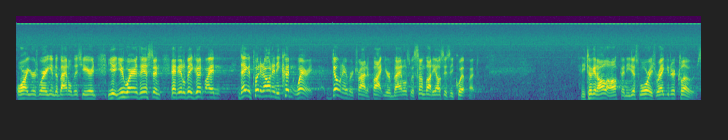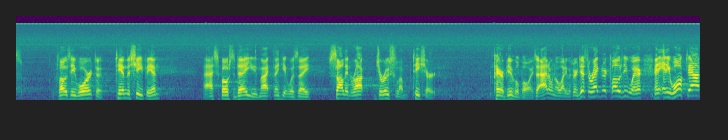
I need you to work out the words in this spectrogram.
warrior is wearing into battle this year. And you, you wear this, and, and it'll be good. And David put it on, and he couldn't wear it. Don't ever try to fight your battles with somebody else's equipment. And he took it all off and he just wore his regular clothes. The clothes he wore to tend the sheep in. I suppose today you might think it was a solid rock Jerusalem t-shirt. A pair of bugle boys. I don't know what he was wearing. Just the regular clothes he wore. And, and he walked out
